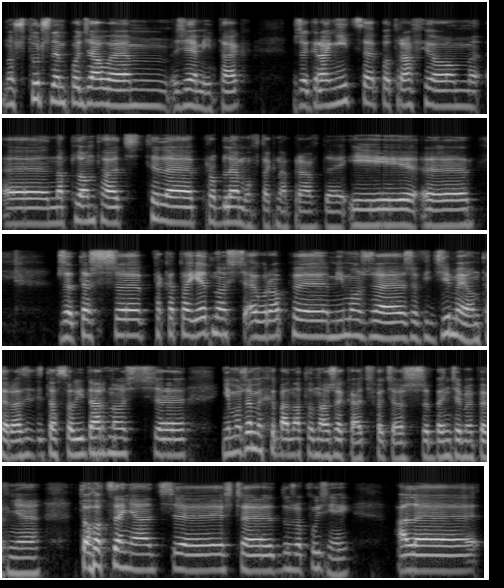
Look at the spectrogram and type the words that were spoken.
no, sztucznym podziałem ziemi, tak? Że granice potrafią e, naplątać tyle problemów tak naprawdę i e, że też taka ta jedność Europy, mimo że, że widzimy ją teraz i ta solidarność, e, nie możemy chyba na to narzekać, chociaż będziemy pewnie to oceniać e, jeszcze dużo później. Ale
